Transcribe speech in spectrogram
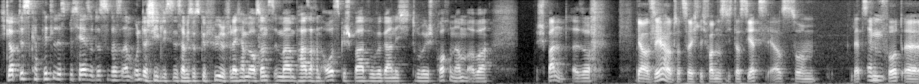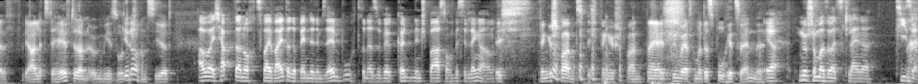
Ich glaube, das Kapitel ist bisher so das, was am unterschiedlichsten ist, habe ich so das Gefühl. Vielleicht haben wir auch sonst immer ein paar Sachen ausgespart, wo wir gar nicht drüber gesprochen haben, aber spannend, also. Ja, sehr tatsächlich. Vor allem, dass sich das jetzt erst zum letzten ähm, Viert, äh, ja, letzte Hälfte dann irgendwie so genau. differenziert. Aber ich habe da noch zwei weitere Bände in demselben Buch drin, also wir könnten den Spaß noch ein bisschen länger haben. Ich bin gespannt, ich bin gespannt. Naja, jetzt bringen wir erstmal das Buch hier zu Ende. Ja, nur schon mal so als kleiner Teaser.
